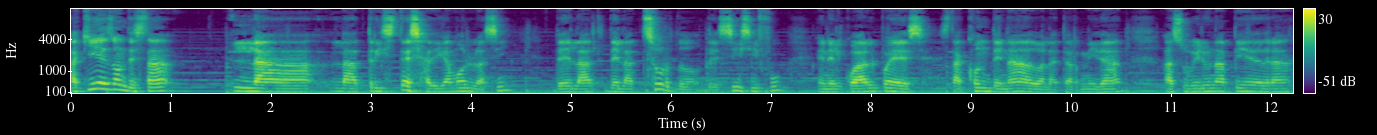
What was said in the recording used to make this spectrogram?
Aquí es donde está la, la tristeza, digámoslo así, de la, del absurdo de Sísifo, en el cual pues está condenado a la eternidad a subir una piedra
